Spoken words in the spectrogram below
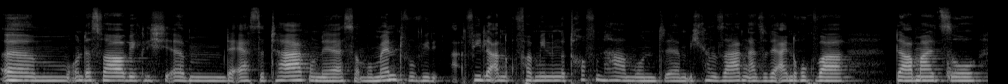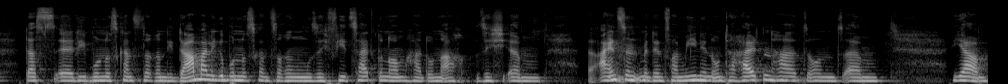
Ähm, und das war wirklich ähm, der erste Tag und der erste Moment, wo wir viele andere Familien getroffen haben. Und ähm, ich kann sagen, also der Eindruck war damals so, dass äh, die Bundeskanzlerin, die damalige Bundeskanzlerin, sich viel Zeit genommen hat und auch sich ähm, einzeln mit den Familien unterhalten hat und ähm, ja,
